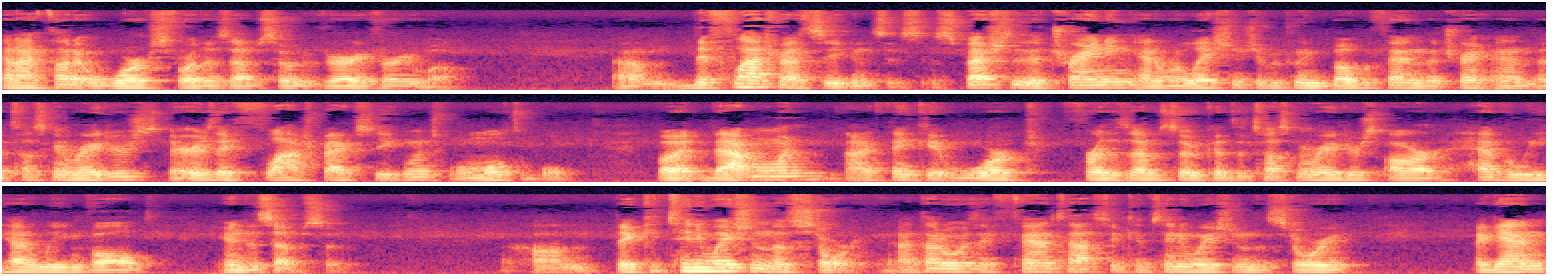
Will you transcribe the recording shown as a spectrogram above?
and I thought it works for this episode very, very well. Um, the flashback sequences, especially the training and relationship between Boba Fett and the tra- and the Tusken Raiders, there is a flashback sequence, well, multiple, but that one I think it worked for this episode because the Tusken Raiders are heavily, heavily involved in this episode. Um, the continuation of the story. I thought it was a fantastic continuation of the story. Again,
